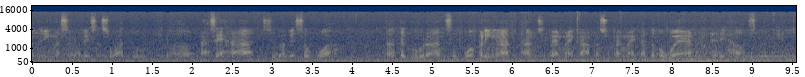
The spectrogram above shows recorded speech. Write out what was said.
menerima sebagai sesuatu uh, nasihat sebagai sebuah uh, teguran sebuah peringatan supaya mereka apa? Supaya mereka tuh aware dari hal seperti itu.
